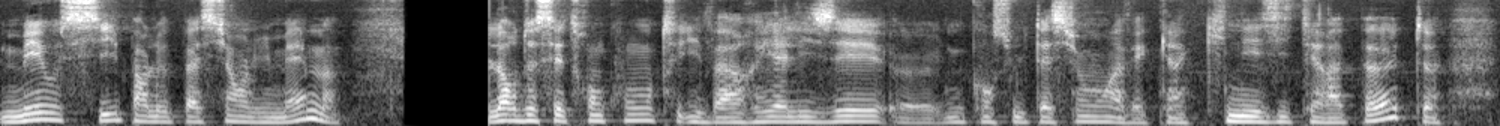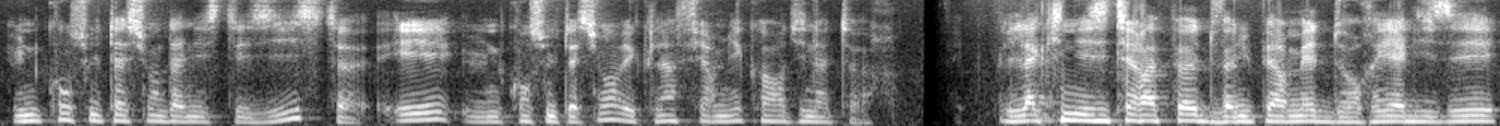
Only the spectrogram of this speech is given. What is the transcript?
mais aussi par le patient lui-même. Lors de cette rencontre, il va réaliser une consultation avec un kinésithérapeute, une consultation d'anesthésiste et une consultation avec l'infirmier coordinateur. La kinésithérapeute va lui permettre de réaliser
